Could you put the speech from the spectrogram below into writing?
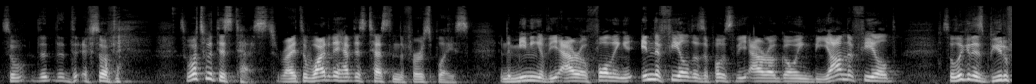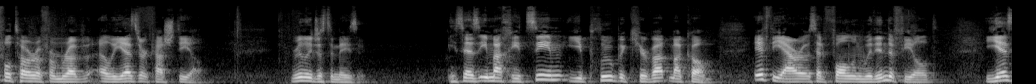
So, the, the, the, if, so, so what's with this test, right? So why do they have this test in the first place? And the meaning of the arrow falling in the field as opposed to the arrow going beyond the field. So look at this beautiful Torah from Rav Eliezer Kashtiel. Really just amazing. He says, Imachitzim yiplu bekirvat makom. If the arrows had fallen within the field, it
